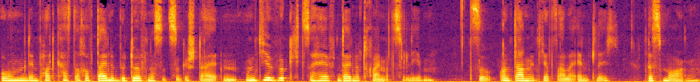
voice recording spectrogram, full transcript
um den Podcast auch auf deine Bedürfnisse zu gestalten, um dir wirklich zu helfen, deine Träume zu leben. So, und damit jetzt aber endlich. Bis morgen.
